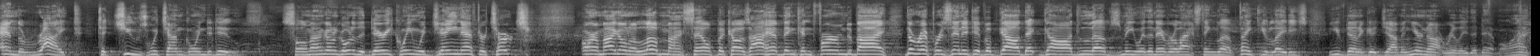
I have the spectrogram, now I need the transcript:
and the right to choose which I'm going to do. So, am I going to go to the Dairy Queen with Jane after church? Or am I going to love myself because I have been confirmed by the representative of God that God loves me with an everlasting love? Thank you, ladies. You've done a good job, and you're not really the devil. I...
